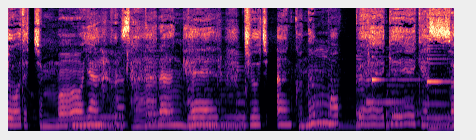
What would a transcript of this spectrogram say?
도대체 뭐야? 사랑해 주지 않고는 못 베기겠어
